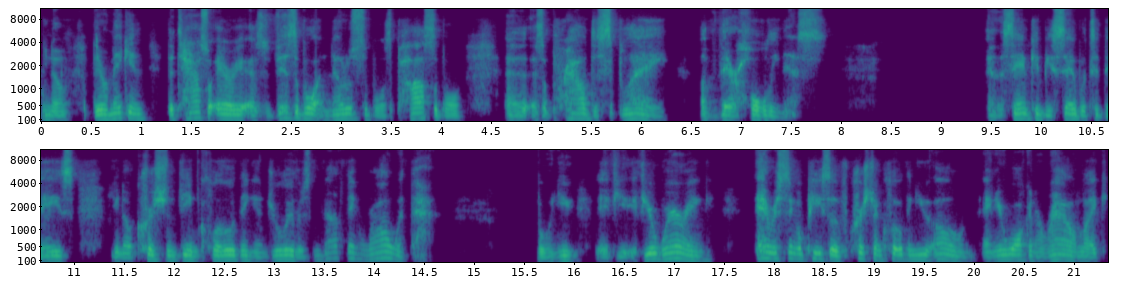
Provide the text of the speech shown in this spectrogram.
You know, they were making the tassel area as visible and noticeable as possible as, as a proud display of their holiness. And the same can be said with today's, you know, Christian themed clothing and jewelry. There's nothing wrong with that. But when you if you if you're wearing every single piece of Christian clothing you own and you're walking around like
